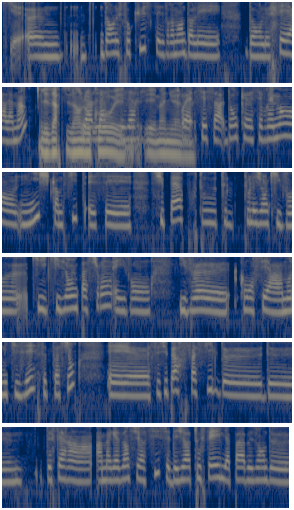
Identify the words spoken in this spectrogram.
qui est euh, dans le focus, c'est vraiment dans, les, dans le fait à la main. Les artisans locaux et, manuels. Ouais, c'est ça. Donc, euh, c'est vraiment niche comme site et c'est super pour tous les gens qui, veulent, qui, qui ont une passion et ils vont ils veulent commencer à monétiser cette passion. Et c'est super facile de, de, de faire un, magasin sur Etsy, c'est déjà tout fait. Il n'y a pas besoin de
